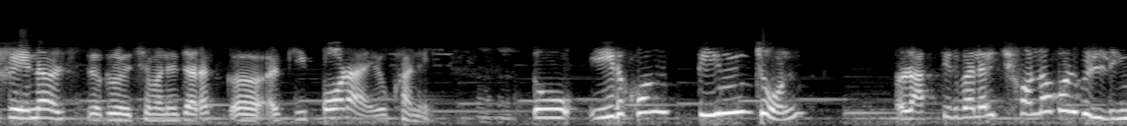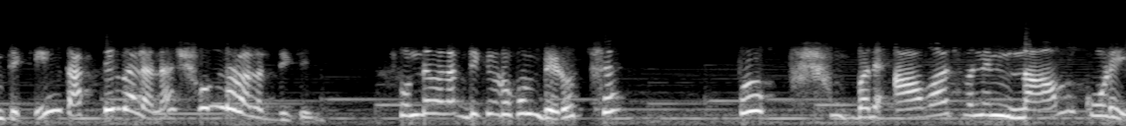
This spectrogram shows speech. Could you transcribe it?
ট্রেনার্স রয়েছে মানে যারা আর কি পড়ায় ওখানে। তো এরকম তিনজন রাত্রির বেলায় ছ নম্বর বিল্ডিং থেকে রাত্রির বেলা না সন্ধ্যাবেলার দিকেই সন্ধ্যাবেলার দিকে ওরকম বেরোচ্ছে। পুরো মানে আওয়াজ মানে নাম করে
